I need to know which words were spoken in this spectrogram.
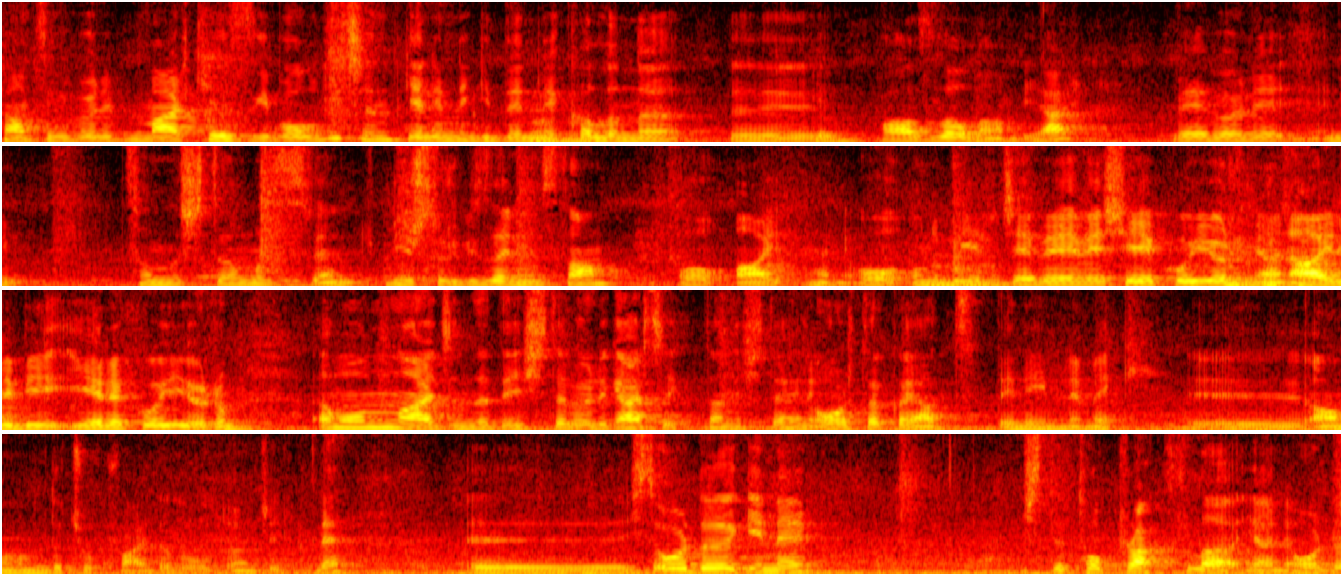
Çamtepe böyle bir merkez gibi olduğu için geleni gideni kalanı e, fazla olan bir yer. Ve böyle hani tanıştığımız yani bir sürü güzel insan o ay hani o onu bir cebe ve şeye koyuyorum yani ayrı bir yere koyuyorum. Ama onun haricinde de işte böyle gerçekten işte hani ortak hayat deneyimlemek e, anlamında çok faydalı oldu öncelikle. E, işte orada yine işte toprakla yani orada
